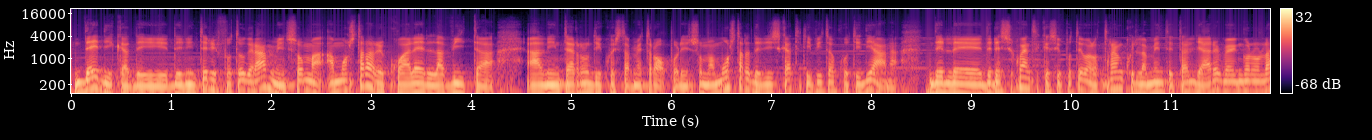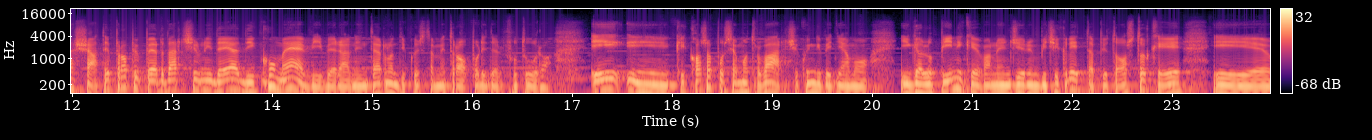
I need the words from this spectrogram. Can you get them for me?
dedica dei, degli interi fotogrammi insomma a mostrare qual è la vita all'interno di questa metropoli, insomma mostra degli scatti di vita quotidiana, delle, delle sequenze che si potevano tranquillamente tagliare vengono lasciate proprio per darci un'idea di com'è vivere all'interno di questa metropoli del futuro e, e che cosa possiamo trovarci, quindi vediamo i galoppini che vanno in giro in bicicletta piuttosto che eh,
